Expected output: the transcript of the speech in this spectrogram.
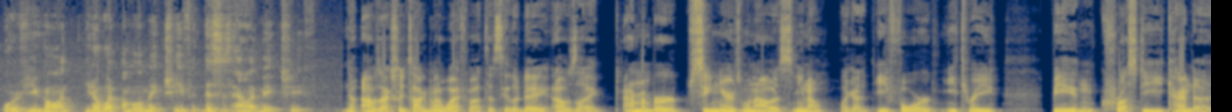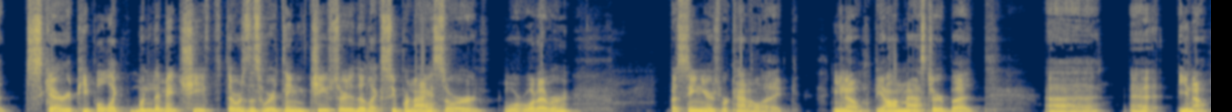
or have you gone, you know what, I'm gonna make chief, and this is how I make chief? No, I was actually talking to my wife about this the other day. I was like, I remember seniors when I was, you know, like a E4, E3 being crusty, kind of scary people. Like when they made Chief, there was this weird thing. Chiefs are either like super nice or or whatever, but seniors were kind of like you know beyond master, but uh, uh, you know,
